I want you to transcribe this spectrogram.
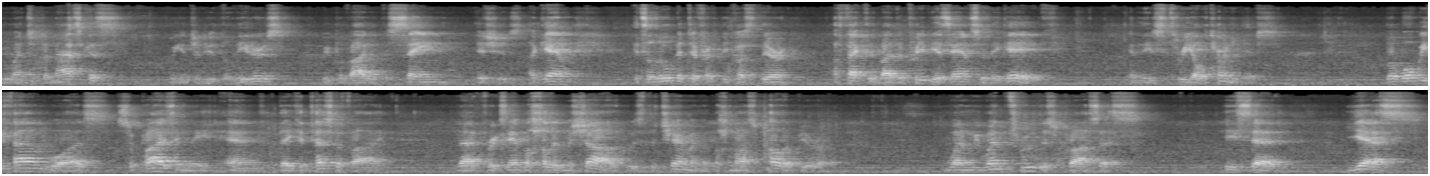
We went to Damascus, we interviewed the leaders, we provided the same issues. Again, it's a little bit different because they're affected by the previous answer they gave in these three alternatives. But what we found was, surprisingly, and they can testify, that, for example, Khalid Mashal, who is the chairman of the Hamas Politburo, when we went through this process, he said, yes,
